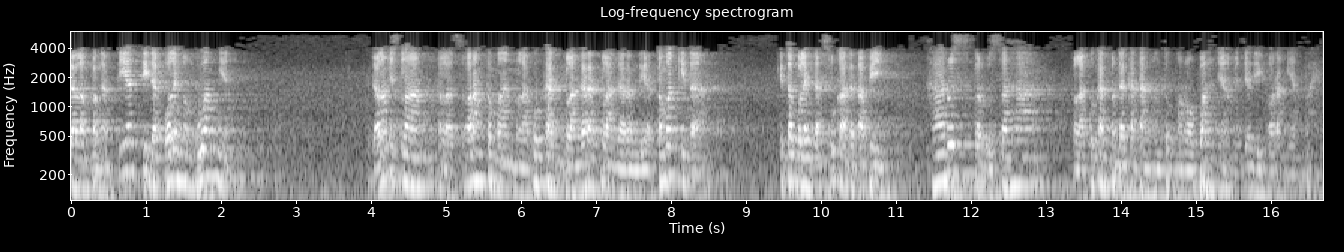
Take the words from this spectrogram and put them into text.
dalam pengertian tidak boleh membuangnya. Dalam Islam, kalau seorang teman melakukan pelanggaran-pelanggaran dia, teman kita, kita boleh tidak suka tetapi harus berusaha melakukan pendekatan untuk merubahnya menjadi orang yang baik.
